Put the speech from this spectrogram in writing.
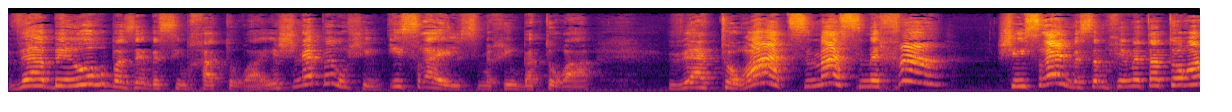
והביאור בזה בשמחת תורה, יש שני פירושים. ישראל שמחים בתורה, והתורה עצמה שמחה שישראל משמחים את התורה.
